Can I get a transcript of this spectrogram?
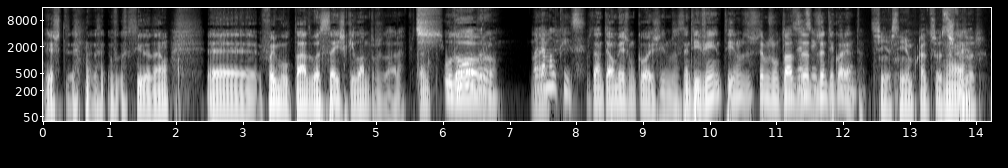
este cidadão, uh, foi multado a 6 km hora. Portanto, o dobro. dobro. Olha é? a maluquice. Portanto, é o mesmo que hoje, irmos a 120 e irmos, estamos multados a 240. Sim, assim é um bocado assustador. É?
